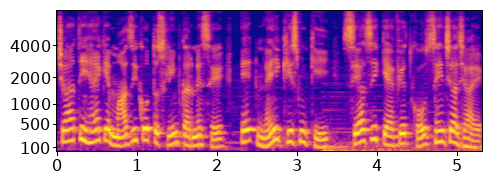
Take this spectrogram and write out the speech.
चाहती हैं कि माजी को तस्लीम करने से एक नई किस्म की सियासी कैफियत को सेंचा जाए।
